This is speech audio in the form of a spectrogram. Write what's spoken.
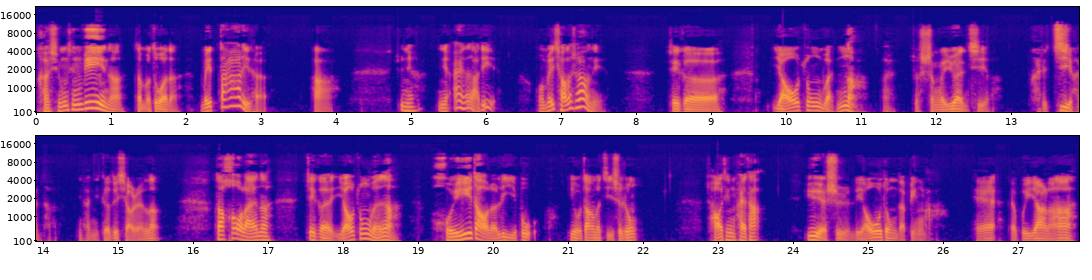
可熊廷弼呢，怎么做的？没搭理他啊，就你你爱咋咋地。我没瞧得上你，这个姚宗文呐，哎，就生了怨气了，开始记恨他了。你看，你得罪小人了。到后来呢，这个姚宗文啊，回到了吏部，又当了给事中。朝廷派他越视辽东的兵马，哎，这不一样了哈。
